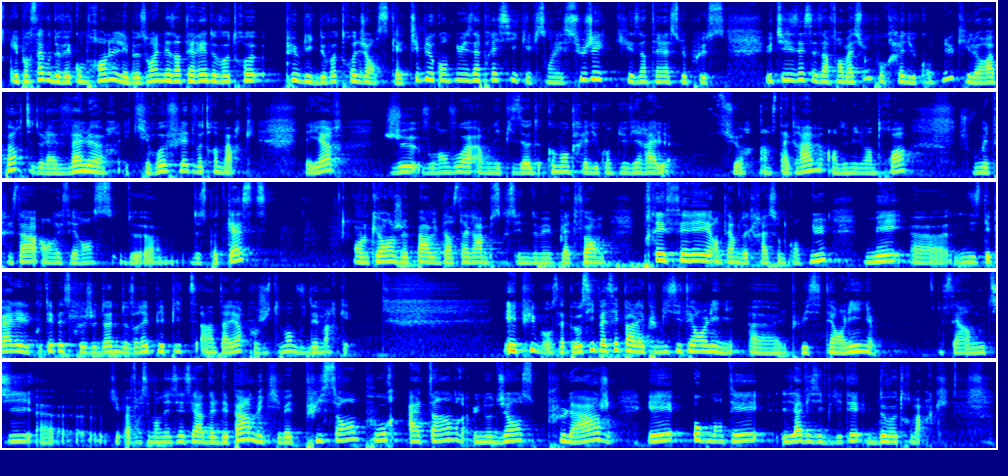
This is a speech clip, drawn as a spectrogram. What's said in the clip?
Et pour ça, vous devez comprendre les besoins et les intérêts de votre public, de votre audience, quel type de contenu ils apprécient, quels sont les sujets qui les intéressent le plus. Utilisez ces informations pour créer du contenu qui leur apporte de la valeur et qui reflète votre marque. D'ailleurs, je vous renvoie à mon épisode Comment créer du contenu viral sur Instagram en 2023. Je vous mettrai ça en référence de, euh, de ce podcast. En l'occurrence, je parle d'Instagram parce que c'est une de mes plateformes préférées en termes de création de contenu, mais euh, n'hésitez pas à aller l'écouter parce que je donne de vraies pépites à l'intérieur pour justement vous démarquer. Et puis bon, ça peut aussi passer par les publicités en ligne. Euh, les publicités en ligne, c'est un outil euh, qui n'est pas forcément nécessaire dès le départ, mais qui va être puissant pour atteindre une audience plus large et augmenter la visibilité de votre marque.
